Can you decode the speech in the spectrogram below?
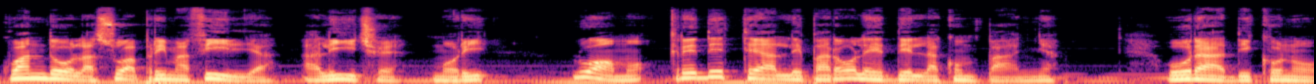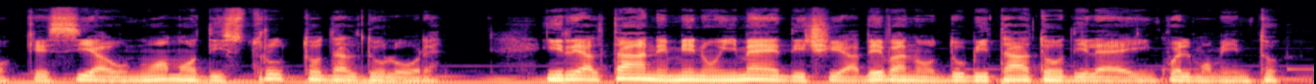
Quando la sua prima figlia, Alice, morì, l'uomo credette alle parole della compagna. Ora dicono che sia un uomo distrutto dal dolore. In realtà nemmeno i medici avevano dubitato di lei in quel momento.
